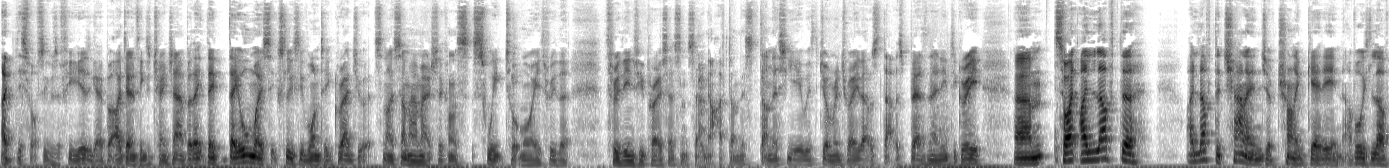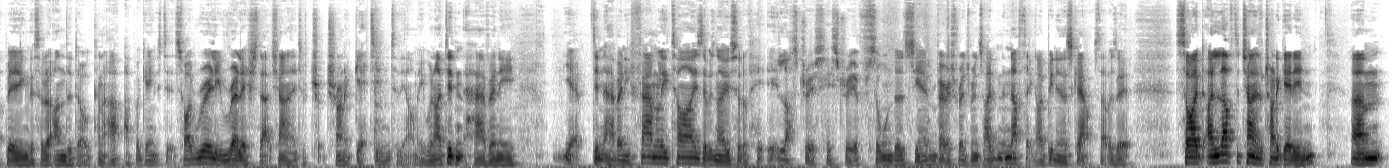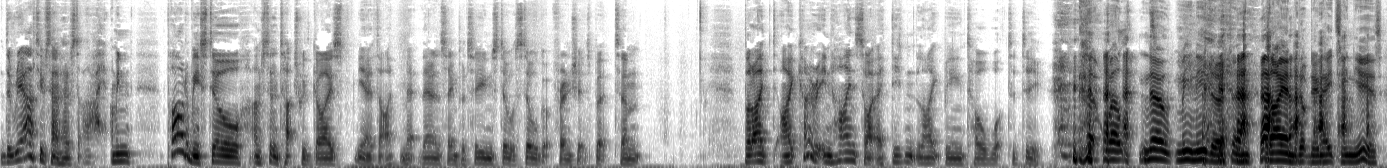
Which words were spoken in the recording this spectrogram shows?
I, this obviously was a few years ago, but I don't think it's changed now. But they, they, they almost exclusively wanted graduates, and I somehow managed to kind of sweet talk my way through the through the interview process and say, no, I've done this done this year with John Ridgway. That was that was better than any degree. Um, so I, I loved the I loved the challenge of trying to get in. I've always loved being the sort of underdog, kind of up, up against it. So I really relished that challenge of tr- trying to get into the army when I didn't have any, yeah, didn't have any family ties. There was no sort of illustrious history of Saunders, you know, in various regiments. I had nothing. I'd been in the Scouts. That was it. So I, I loved the challenge of trying to get in. Um, the reality of Sandhurst, I, I mean part of me still I'm still in touch with guys you know that I met there in the same platoon still still got friendships but um but I, I kind of, in hindsight, I didn't like being told what to do. well, no, me neither. but I ended up doing 18 years.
